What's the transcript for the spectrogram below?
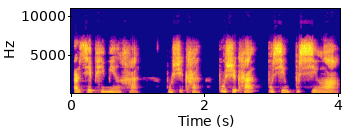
而且拼命喊：“不许看！不许看！不行！不行啊！”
